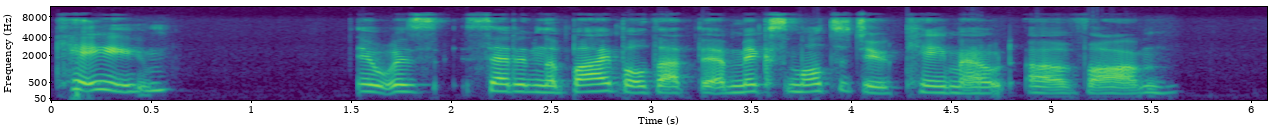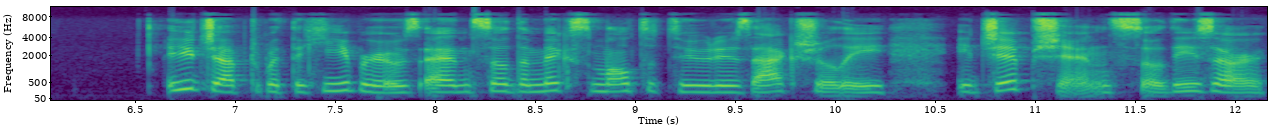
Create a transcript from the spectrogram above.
came, it was said in the Bible that the mixed multitude came out of um, Egypt with the Hebrews, and so the mixed multitude is actually Egyptians. So these are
